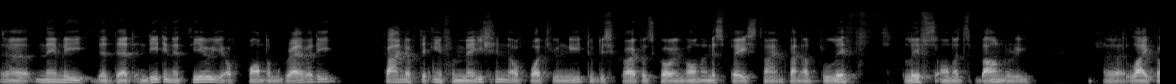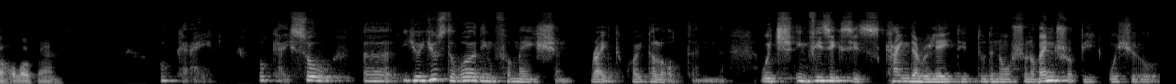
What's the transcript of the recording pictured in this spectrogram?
uh, namely that that indeed in a theory of quantum gravity, kind of the information of what you need to describe what's going on in the space time kind of lives lives on its boundary, uh, like a hologram. Okay, Okay, so uh, you use the word information, right, quite a lot, and which in physics is kind of related to the notion of entropy, which you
